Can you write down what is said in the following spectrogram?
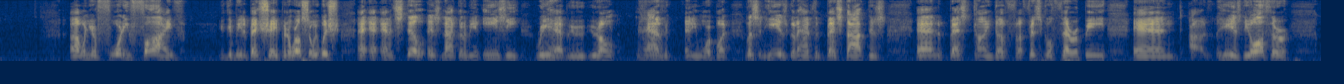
Uh, when you're 45, you could be the best shape in the world. So we wish, and, and it still is not going to be an easy rehab. You you don't have it anymore. But listen, he is going to have the best doctors and the best kind of uh, physical therapy, and uh, he is the author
